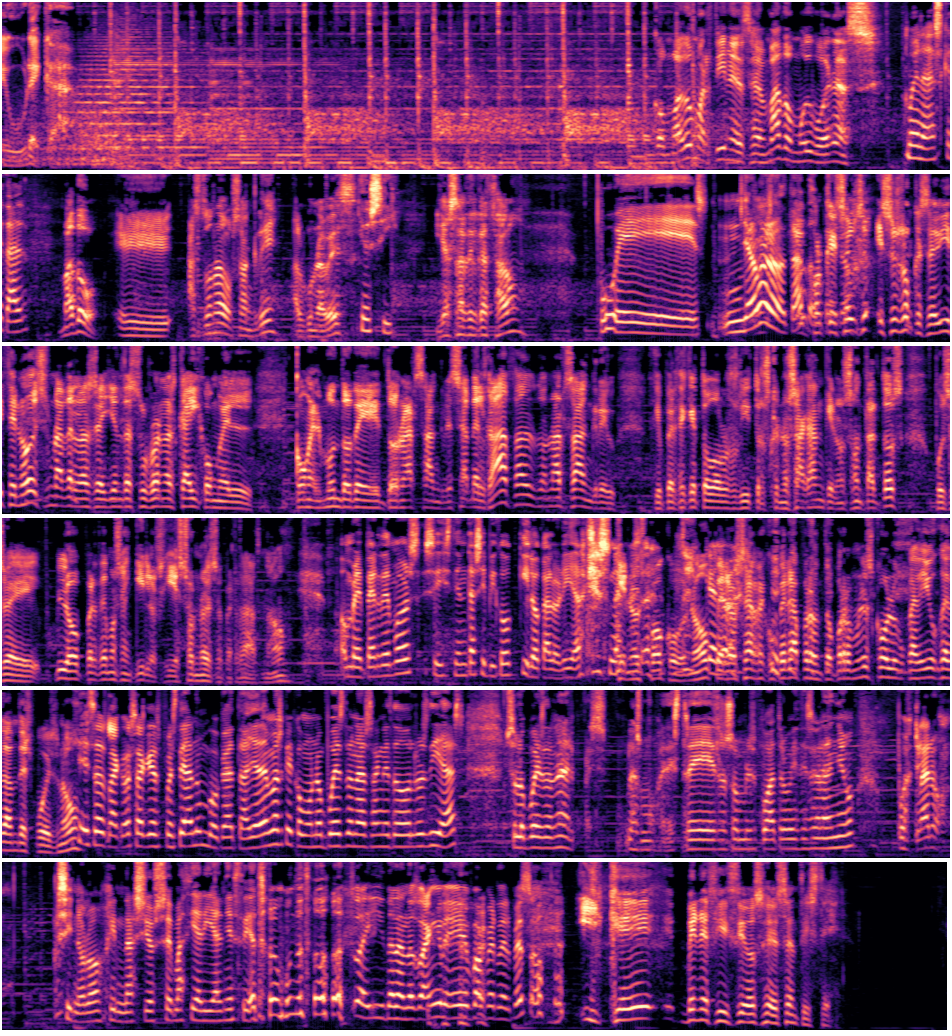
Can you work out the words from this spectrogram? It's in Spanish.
Eureka. Con Mado Martínez. Eh, Mado, muy buenas. Buenas, ¿qué tal? Mado, eh, ¿has donado sangre alguna vez? Yo sí. ¿Y has adelgazado? Pues yo no me lo he notado. Porque pero- eso, es, eso es lo que se dice, ¿no? Es una de las leyendas urbanas que hay con el, con el mundo de donar sangre. Se adelgaza donar sangre. Que parece que todos los litros que nos hagan, que no son tantos, pues eh, lo perdemos en kilos. Y eso no es verdad, ¿no? Hombre, perdemos 600 y pico kilocalorías, que es una Que no es cosa poco, ¿no? Pero se recupera pronto. Por lo menos con el bocadillo que dan después, ¿no? Esa es la cosa, que después te dan un bocata. Y además que como no puedes donar sangre todos los días, solo puedes donar, pues, las mujeres tres, los hombres cuatro veces al año, pues claro... Si no, los gimnasios se vaciarían y estaría todo el mundo todos ahí donando sangre para perder peso. ¿Y qué beneficios eh, sentiste?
